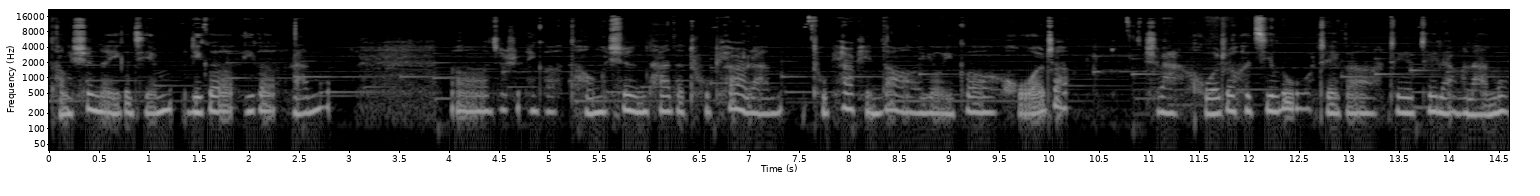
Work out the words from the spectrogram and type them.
腾讯的一个节目，一个一个栏目，嗯，就是那个腾讯它的图片栏图片频道有一个活着，是吧？活着和记录这个这这两个栏目，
